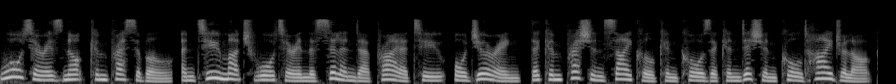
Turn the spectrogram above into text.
Water is not compressible, and too much water in the cylinder prior to, or during, the compression cycle can cause a condition called hydrolock,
